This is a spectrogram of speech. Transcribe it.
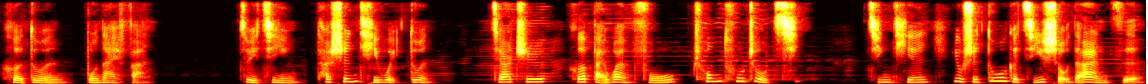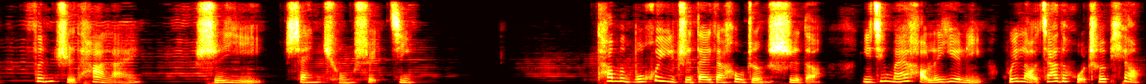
赫顿不耐烦，最近他身体萎顿。加之和百万福冲突骤起，今天又是多个棘手的案子纷至沓来，时以山穷水尽。他们不会一直待在候诊室的，已经买好了夜里回老家的火车票。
